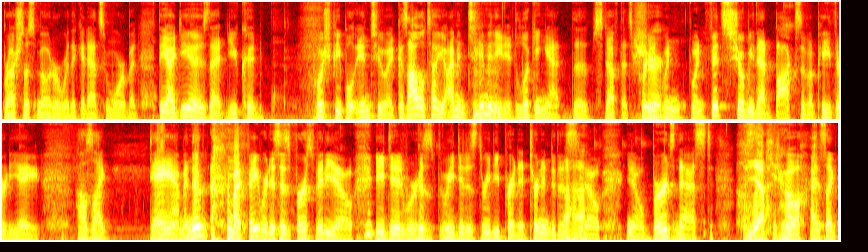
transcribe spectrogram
brushless motor where they could add some more. But the idea is that you could push people into it because I will tell you, I'm intimidated looking at the stuff that's printed. Sure. When when Fitz showed me that box of a P38, I was like. Damn! And then my favorite is his first video he did, where his where he did his 3D print. It turned into this, you uh-huh. know, you know, bird's nest. Yeah. like, you know, it's like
